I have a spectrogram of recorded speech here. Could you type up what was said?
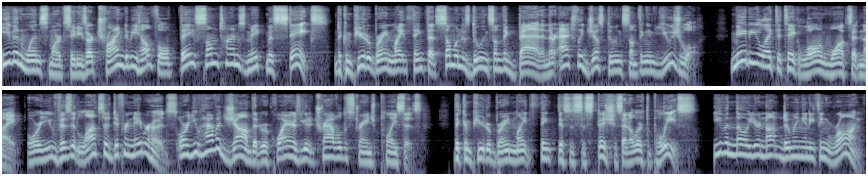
Even when smart cities are trying to be helpful, they sometimes make mistakes. The computer brain might think that someone is doing something bad and they're actually just doing something unusual. Maybe you like to take long walks at night, or you visit lots of different neighborhoods, or you have a job that requires you to travel to strange places. The computer brain might think this is suspicious and alert the police, even though you're not doing anything wrong.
